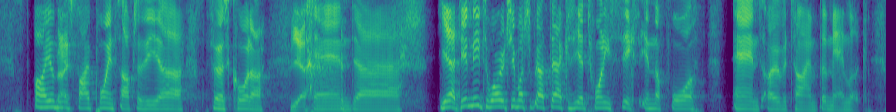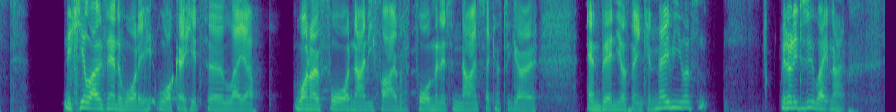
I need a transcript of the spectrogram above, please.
oh, he only Nice. has five points after the uh, first quarter. Yeah. and uh, yeah, didn't need to worry too much about that because he had 26 in the fourth and overtime. But man, look, Nickeil Alexander Walker, hits a layup 104.95 with four minutes and nine seconds to go. And Ben, you're thinking maybe let's. We don't need to do late night.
